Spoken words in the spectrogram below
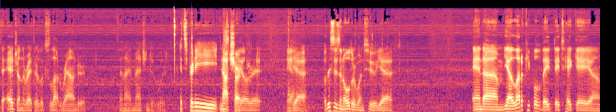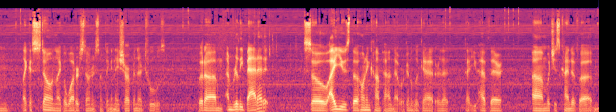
the edge on the right there looks a lot rounder than I imagined it would. it's pretty The not sharp. scale, right? Yeah. Yeah. Well, this is an older one too. Yeah. And um, yeah, a lot of people they they take a um, like a stone, like a water stone or something, and they sharpen their tools. But um, I'm really bad at it, so I use the honing compound that we're going to look at, or that that you have there, um, which is kind of um,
